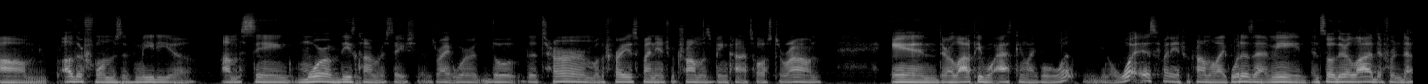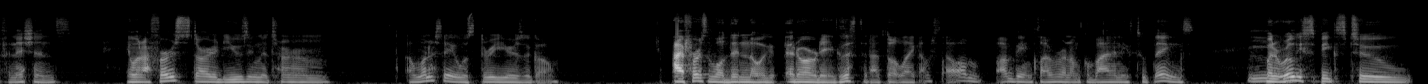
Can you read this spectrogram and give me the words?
um, other forms of media. I'm seeing more of these conversations, right, where the the term or the phrase financial trauma is being kind of tossed around, and there are a lot of people asking like, well, what you know, what is financial trauma? Like, what does that mean? And so there are a lot of different definitions. And when I first started using the term, I want to say it was three years ago. I first of all didn't know it already existed. I thought like I'm just, oh, I'm I'm being clever and I'm combining these two things, but it really speaks to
